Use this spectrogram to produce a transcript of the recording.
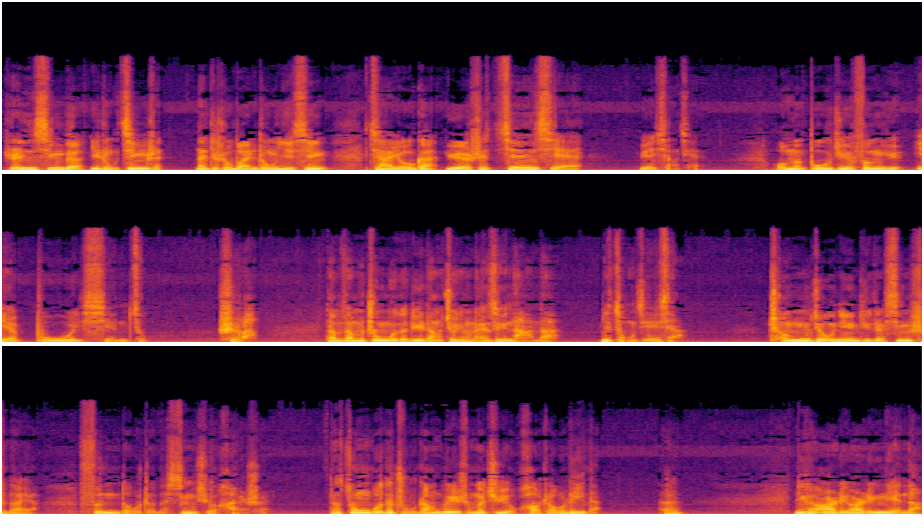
人心的一种精神，那就是万众一心，加油干，越是艰险越向前。我们不惧风雨，也不畏险阻，是吧？那么咱们中国的力量究竟来自于哪呢？你总结一下，成就凝聚着新时代呀奋斗者的心血汗水。那中国的主张为什么具有号召力呢？嗯，你看，二零二零年呢，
